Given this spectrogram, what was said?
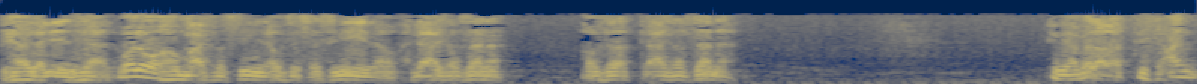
بهذا الإنزال ولو هم عشر سنين أو تسع سنين أو أحد عشر سنة أو ثلاثة عشر سنة. إذا بلغت تسعا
